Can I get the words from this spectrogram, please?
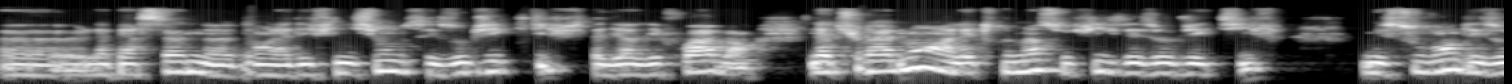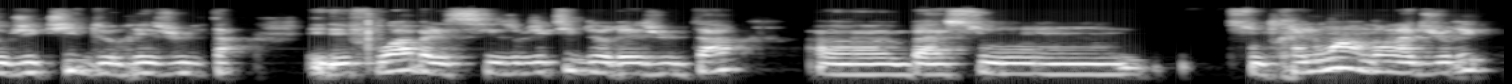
la personne dans la définition de ses objectifs, c'est-à-dire des fois, ben, naturellement, hein, l'être humain se fixe des objectifs, mais souvent des objectifs de résultats. Et des fois, ben, ces objectifs de résultats ben, sont très loin dans la durée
